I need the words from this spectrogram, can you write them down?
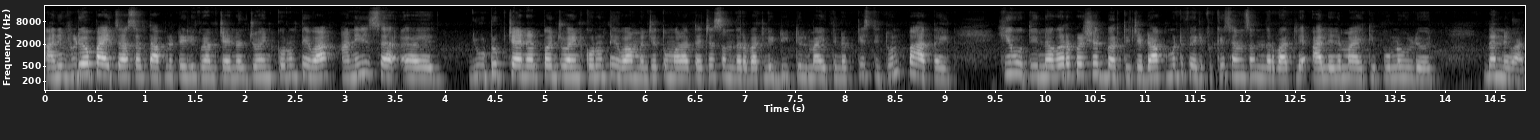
आणि व्हिडिओ पाहायचा असेल तर आपलं टेलिग्राम चॅनल जॉईन करून ठेवा. आणि स यूट्यूब चॅनल पण जॉईन करून ठेवा. म्हणजे तुम्हाला त्याच्या संदर्भातली डिटेल माहिती नक्कीच तिथून पाहता येईल. ही होती नगर परिषद भरतीचे डॉक्युमेंट व्हेरिफिकेशन संदर्भातले आलेले माहितीपूर्ण व्हिडिओ धन्यवाद.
